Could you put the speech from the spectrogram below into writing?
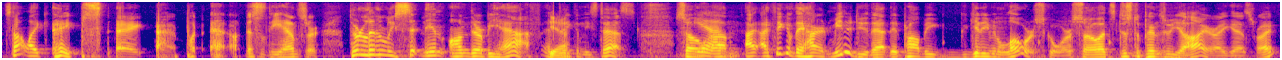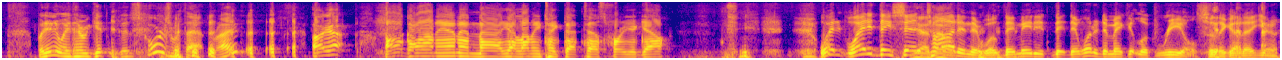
It's not like, hey, psst, hey, uh, put uh, this is the answer. They're literally sitting in on their behalf and Yeah. taking these tests. So Yeah. um, I, I think if they hired me to do that, they'd probably get even a lower score. So it just depends who you hire, I guess, right? But anyway, they were getting good scores with that, right? oh yeah, I'll go on in and uh, yeah, let me take that test for you, gal. Why, why did they send Yeah, Todd no. in there? Well, they made it. They, they wanted to make it look real, so they gotta, you know,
